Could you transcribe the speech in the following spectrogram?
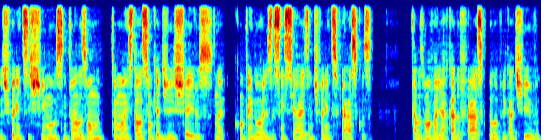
os diferentes estímulos. Então, elas vão ter uma instalação que é de cheiros, né, contendo óleos essenciais em diferentes frascos. Elas vão avaliar cada frasco pelo aplicativo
